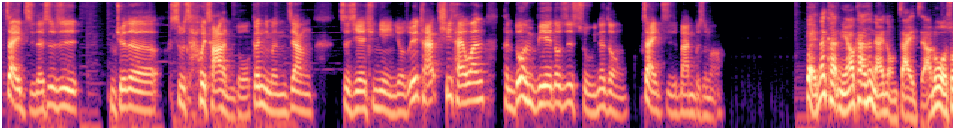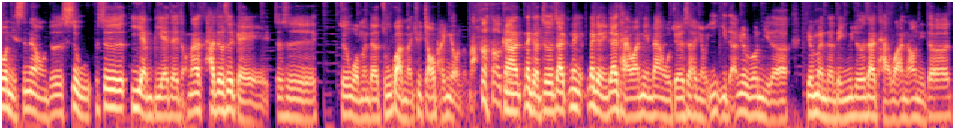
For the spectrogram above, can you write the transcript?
在职的是不是？你觉得是不是会差很多？跟你们这样。直接去念研究所，因为台其实台湾很多 MBA 都是属于那种在职班，不是吗？对，那看你要看是哪一种在职啊。如果说你是那种就是四五就是 EMBA 这种，那他就是给就是就是我们的主管们去交朋友的嘛。那那个就是在那个那个你在台湾念，但我觉得是很有意义的，因为如果你的原本的领域就是在台湾，然后你的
